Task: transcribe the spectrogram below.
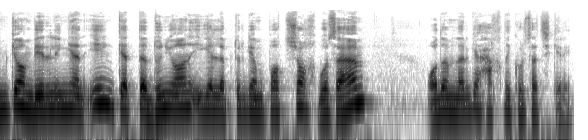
imkon berilingan eng katta dunyoni egallab turgan podshoh bo'lsa ham odamlarga haqni ko'rsatish kerak.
